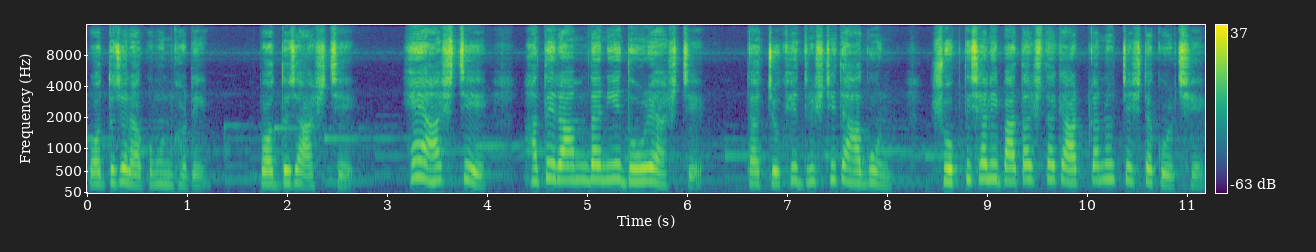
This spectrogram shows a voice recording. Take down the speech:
পদ্মজার আগমন ঘটে। পদ্মজা আসছে। হ্যাঁ আসছে। হাতে রামদা নিয়ে দৌড়ে আসছে। তার চোখের দৃষ্টিতে আগুন। শক্তিশালী বাতাস তাকে আটকানোর চেষ্টা করছে।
